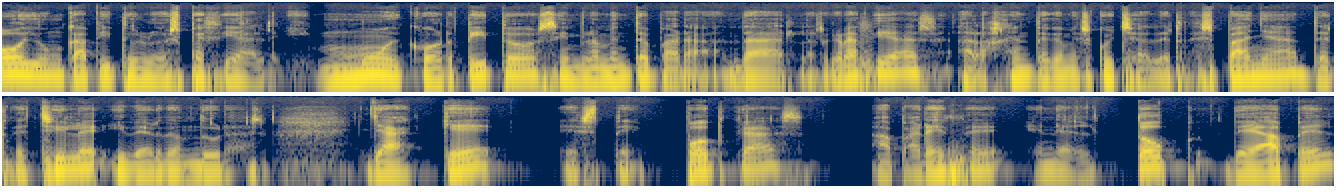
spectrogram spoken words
Hoy un capítulo especial y muy cortito simplemente para dar las gracias a la gente que me escucha desde España, desde Chile y desde Honduras, ya que este podcast aparece en el top de Apple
